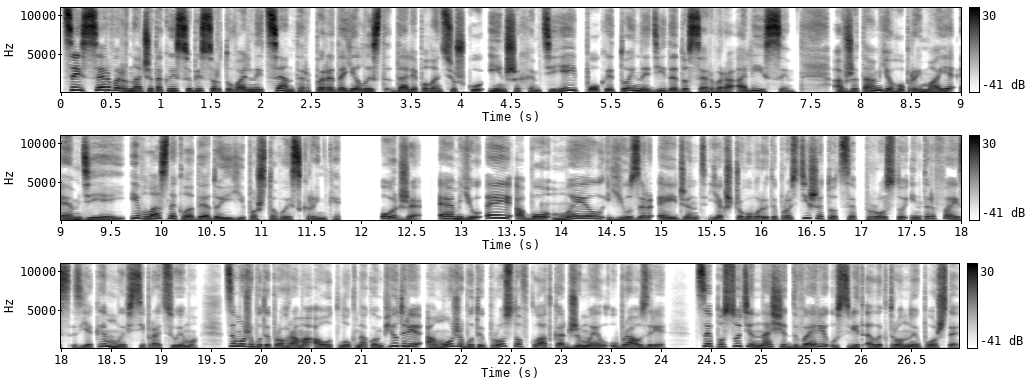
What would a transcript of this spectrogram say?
Цей сервер, наче такий собі сортувальний центр, передає лист далі по ланцюжку інших MTA, поки той не дійде до сервера Аліси. А вже там його приймає MDA і, власне, кладе до її поштової скриньки. Отже, MUA або Mail User Agent. Якщо говорити простіше, то це просто інтерфейс, з яким ми всі працюємо. Це може бути програма Outlook на комп'ютері, а може бути просто вкладка Gmail у браузері. Це, по суті, наші двері у світ електронної пошти,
